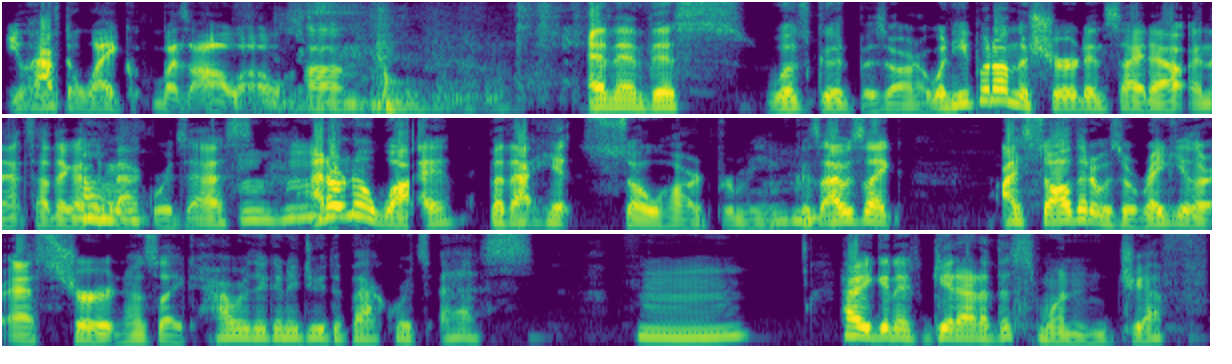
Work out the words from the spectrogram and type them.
you have to like Bizarro." Um, and then this was good Bizarro when he put on the shirt inside out, and that's how they got Oh. the backwards S. Mhm. I don't know why, but that hit so hard for me because I was like, I saw that it was a regular S shirt, and I was like, how are they going to do the backwards S? Hmm. How are you going to get out of this one, Jeff?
